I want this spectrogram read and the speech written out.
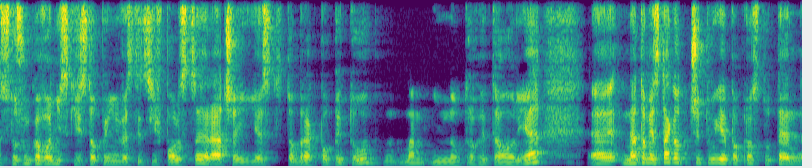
stosunkowo niskiej stopy inwestycji w Polsce, raczej jest to brak popytu, mam inną trochę teorię. E, Natomiast tak odczytuję po prostu ten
